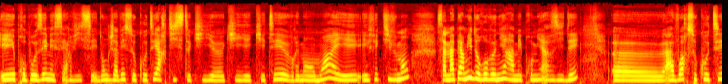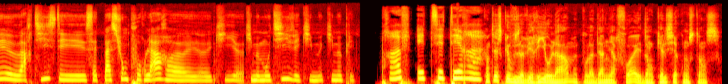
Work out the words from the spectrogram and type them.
et proposer mes services. Et donc j'avais ce côté artiste qui, qui, qui, était vraiment en moi. Et effectivement, ça m'a permis de revenir à mes premières idées. Euh, avoir ce côté euh, artiste et cette passion pour l'art euh, qui, qui me motive et qui me, qui me plaît. Prof, etc. Quand est-ce que vous avez ri aux larmes pour la dernière fois et dans quelles circonstances?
